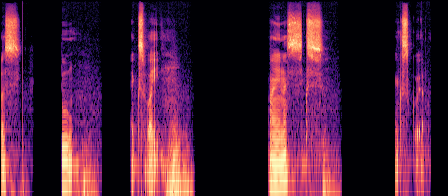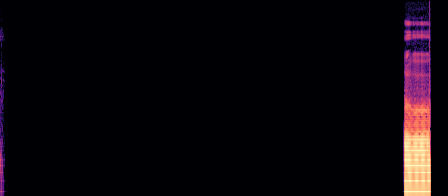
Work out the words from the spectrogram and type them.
plus 2 xy minus 6 x square. To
